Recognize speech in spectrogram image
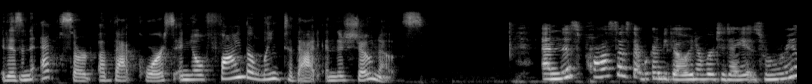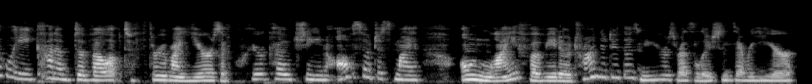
It is an excerpt of that course, and you'll find a link to that in the show notes. And this process that we're going to be going over today is really kind of developed through my years of career coaching, also just my own life of, you know, trying to do those New Year's resolutions every year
